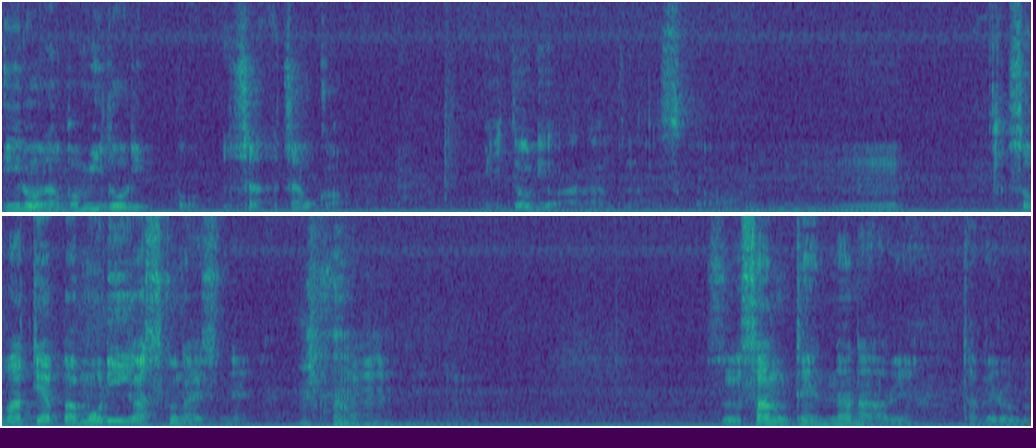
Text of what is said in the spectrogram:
色なんか緑っぽちゃちゃうか？緑はなくないですか？うーん。そばってやっぱ森が少ないですね。うんうんうんす3.7あるやん食べログ。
